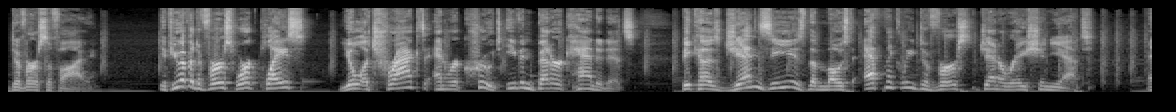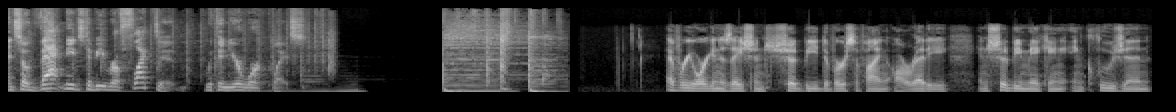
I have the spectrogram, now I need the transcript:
diversify. If you have a diverse workplace, you'll attract and recruit even better candidates because Gen Z is the most ethnically diverse generation yet. And so that needs to be reflected within your workplace. Every organization should be diversifying already and should be making inclusion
